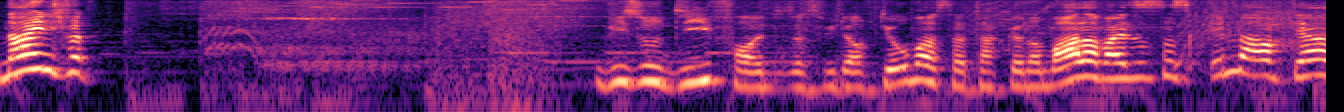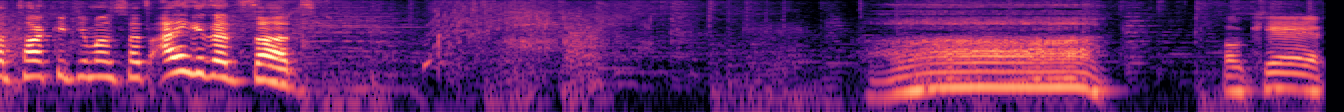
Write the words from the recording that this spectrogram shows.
Nein, ich war... Wieso default das wieder auf die oberste Attacke? Normalerweise ist das immer auf der Attacke, die man zuletzt eingesetzt hat. Ah, okay.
